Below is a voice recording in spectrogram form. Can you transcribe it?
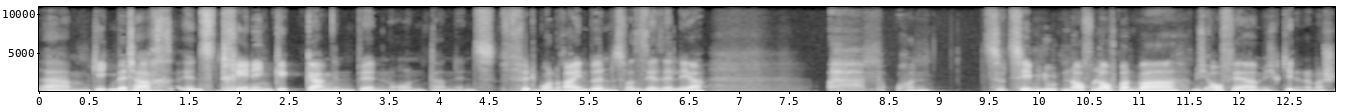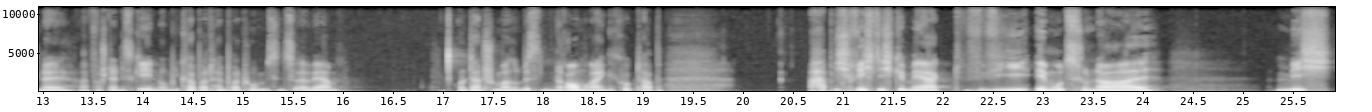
ähm, gegen Mittag ins Training gegangen bin und dann ins Fit One rein bin, es war sehr, sehr leer. Und so zehn Minuten auf dem Laufband war, mich aufwärmen. Ich gehe dann immer schnell, einfach schnelles Gehen, um die Körpertemperatur ein bisschen zu erwärmen. Und dann schon mal so ein bisschen in den Raum reingeguckt habe, habe ich richtig gemerkt, wie emotional mich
